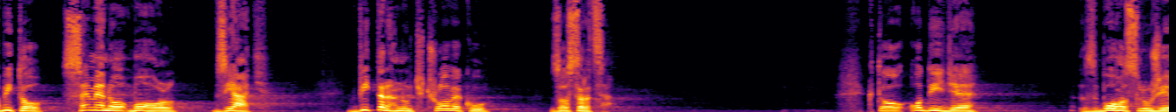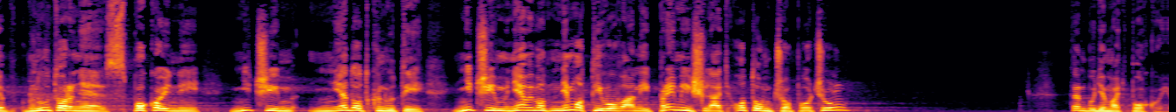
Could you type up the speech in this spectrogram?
aby to semeno mohol vziať, vytrhnúť človeku zo srdca. Kto odíde z bohoslúžieb vnútorne spokojný, ničím nedotknutý, ničím nemotivovaný premýšľať o tom, čo počul, ten bude mať pokoj.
